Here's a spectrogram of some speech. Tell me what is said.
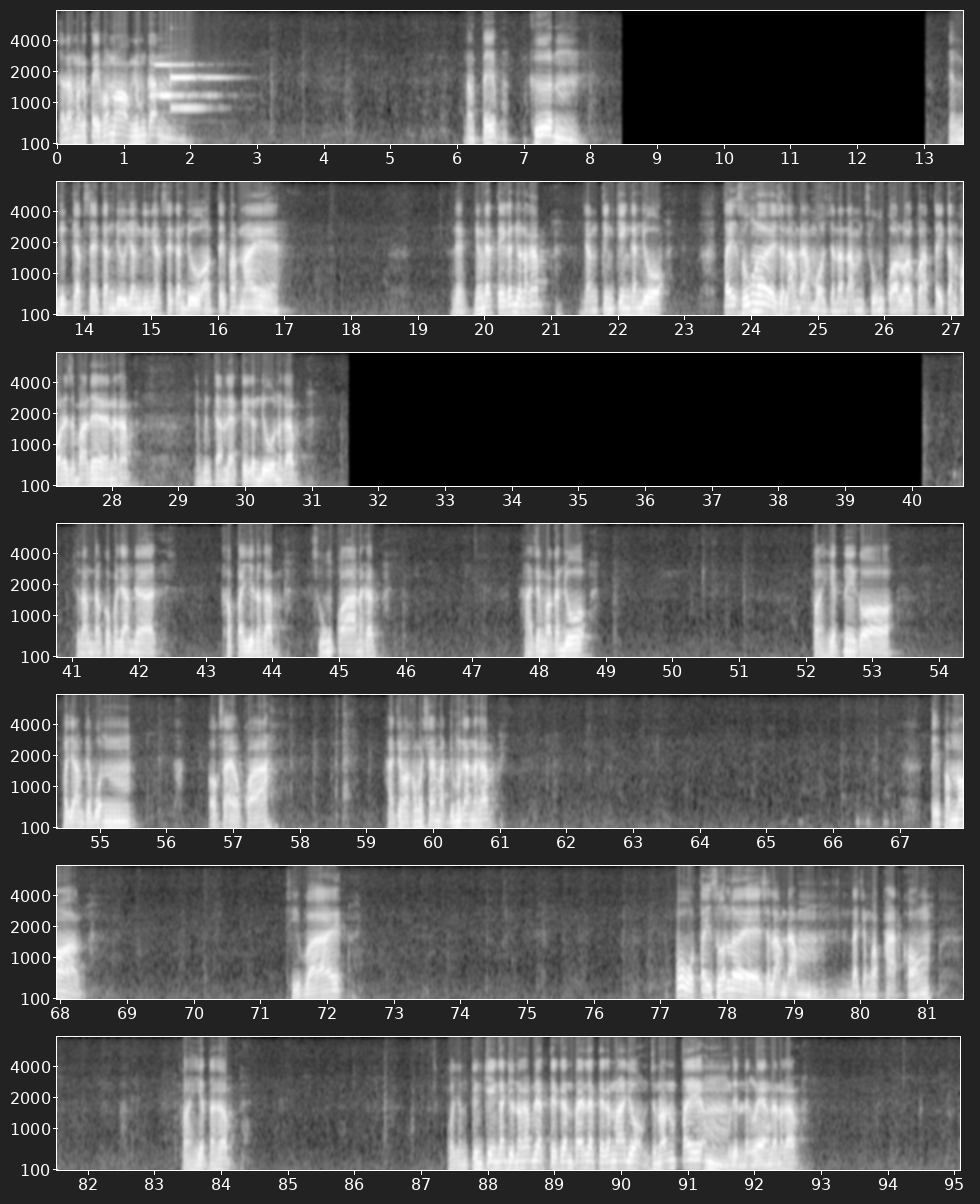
สารามนักเตะพร้อมนอกอยู่เหมือนกัน เอาเตะขึ้นยังยึกยักใส่กันอยู่ยังยึกยักใส่กันอยู่อ่อนเตะพับในเด็กยังแดกเตะกันอยู่นะครับ ยังเก่งๆกันอยู่เตะสูงเลยฉลามดำหมดฉลามดำสูงกว่าร้อยกว่าเตะกันคอได้สบายเลยนะครับ ยังเป็นการแลกเตะกันอยู่นะครับ ฉลามดำก็พยายามจะเข้าไปอยู่นะครับ สูงกว่านะครับ หาจังหวะกันอยู่ฝ่ายเฮ็ดนี่ก็พยายามจะวนออกซ้ายออกขวา หาจังหวะเข้ามาใช้หมัดอยู่เหมือนกันนะครับเตะพัมนอก ถีบไว้ โอ้เตะสวนเลย ฉลามดำได้จังหวะพลาดของฟาเฮดนะครับ ก็ยังเก่งๆกันอยู่นะครับแลกเตะกันไปแลกเตะกันมาอยู่ฉะนั้นเตะอืมเล่นแรงๆแล้วนะครับ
